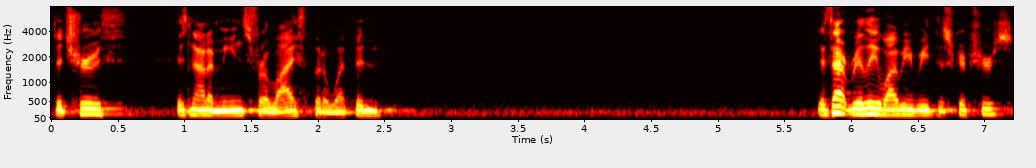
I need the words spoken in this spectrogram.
The truth is not a means for life, but a weapon. Is that really why we read the scriptures?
